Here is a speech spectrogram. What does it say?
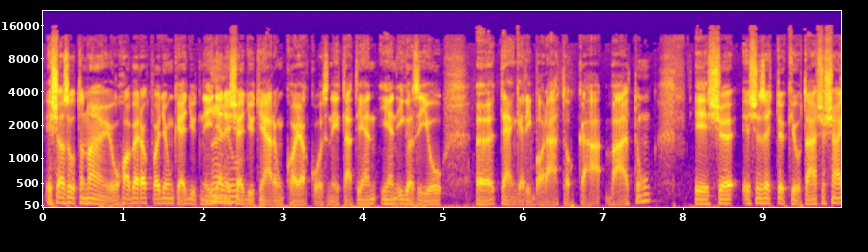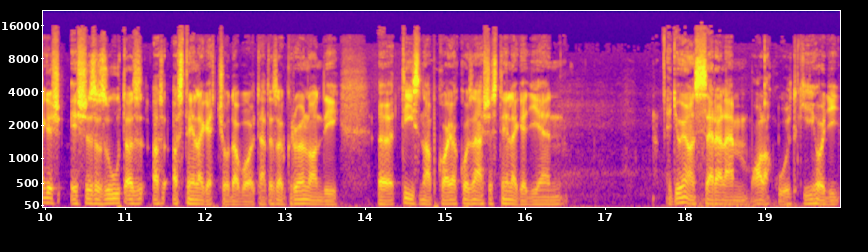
és azóta nagyon jó haverok vagyunk, együtt négyen, és együtt járunk kajakozni, tehát ilyen, ilyen igazi jó tengeri barátokká váltunk és, és ez egy tök jó társaság, és, és ez az út, az, az, az tényleg egy csoda volt. Tehát ez a grönlandi tíz nap kajakozás, ez tényleg egy ilyen, egy olyan szerelem alakult ki, hogy így,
